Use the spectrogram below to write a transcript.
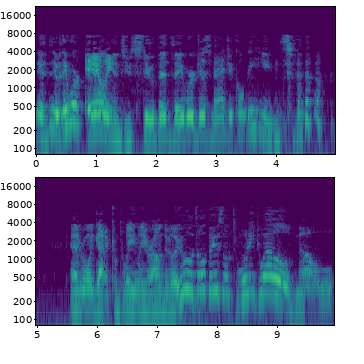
It- it- They weren't aliens, you stupids. They were just magical beings. Everyone got it completely wrong. They're like, "Oh, it's all based off 2012." No,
